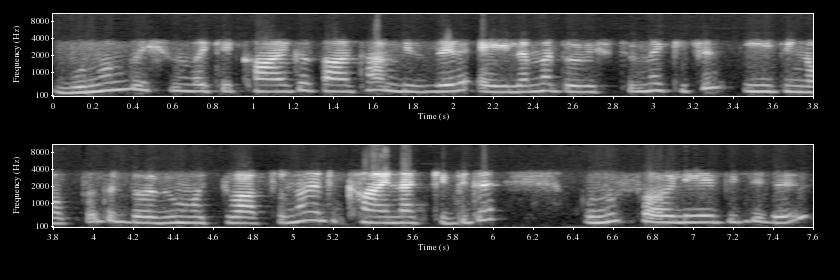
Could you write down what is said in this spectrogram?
bunun dışındaki kaygı zaten bizleri eyleme dönüştürmek için iyi bir noktada böyle bir motivasyonel bir kaynak gibi de bunu söyleyebiliriz.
